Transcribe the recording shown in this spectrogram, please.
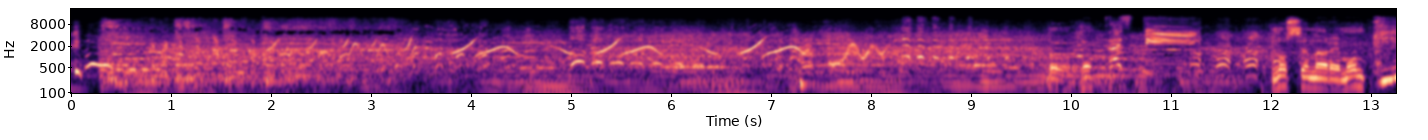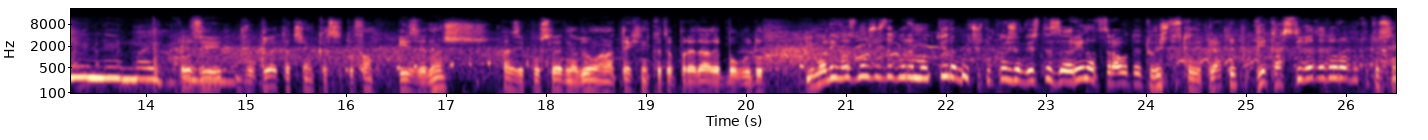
Ден. Нося на ремонт този двуклетъчен касетофон. Изведнъж тази последна дума на техниката предаде Богодух. Има ли възможност да го ремонтираме? Че тук кажем, вие сте заринат с работа. Ето вижте, скъпи приятели. Вие как стигате до работата си?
